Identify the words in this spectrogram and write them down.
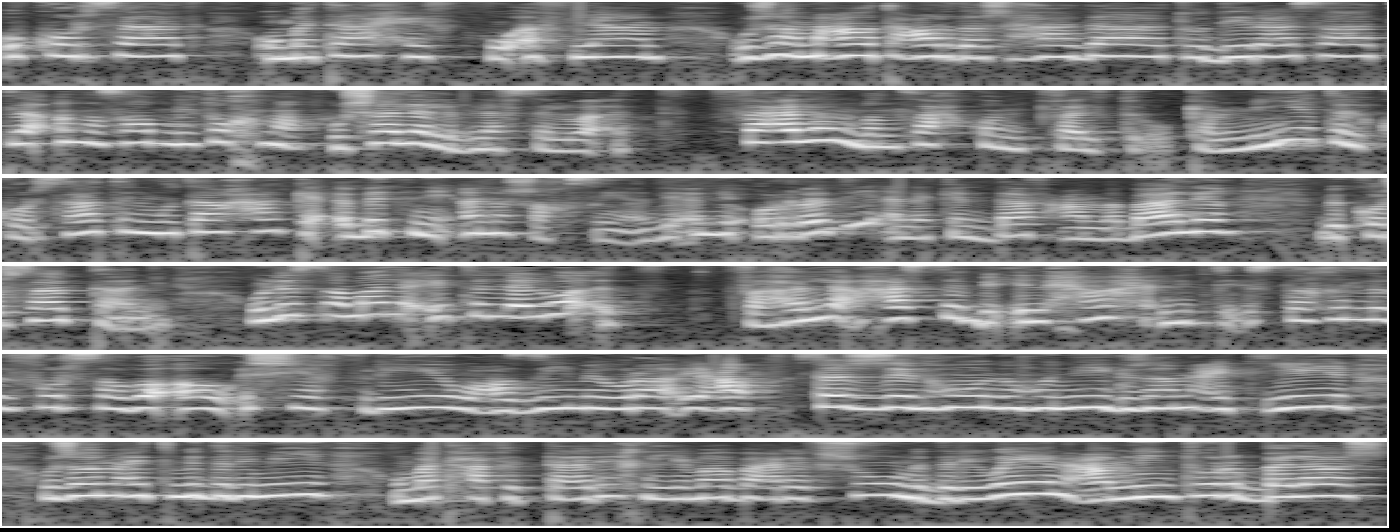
وكورسات ومتاحف وأفلام وجامعات عارضة شهادات ودراسات. لا أنا صابني تخمة وشلل بنفس الوقت. فعلا بنصحكم تفلتروا كمية الكورسات المتاحة كأبتني أنا شخصيا لأني already أنا كنت دافعة مبالغ بكورسات تانية ولسه ما لقيت لها الوقت. فهلأ حاسة بإلحاح اني بدي استغل الفرصة بقى وإشياء free وعظيمة ورائعة. سجل هون وهنيك جامعة ييل وجامعة مدري مين ومتحف التاريخ اللي ما بعرف شو مدري وين عاملين tour ببلاش.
